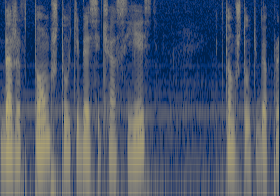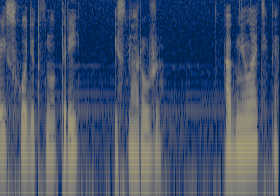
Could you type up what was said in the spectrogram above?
Даже в том, что у тебя сейчас есть, в том, что у тебя происходит внутри и снаружи. Обняла тебя.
